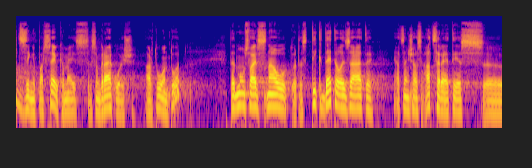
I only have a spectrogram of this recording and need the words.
atziņu par sevi, ka mēs esam grēkojuši ar to un to tad mums vairs nav tas tik detalizēti jācenšas atcerēties uh,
